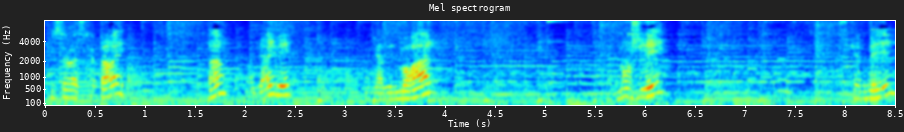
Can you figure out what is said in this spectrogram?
Puis ça va se réparer. Hein? On va y arriver. On va garder le moral. On manger. Se calmer.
